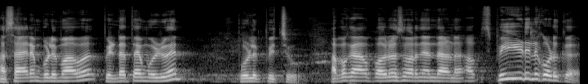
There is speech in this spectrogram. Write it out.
അസാരം പുളിമാവ് പിണ്ടത്തെ മുഴുവൻ പുളിപ്പിച്ചു. അപ്പോൾ പൗലോസ് പറഞ്ഞ എന്താണ്? സ്പീഡിൽ കൊടുക്ക്.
